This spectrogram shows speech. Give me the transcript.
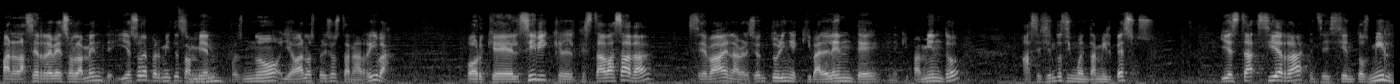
para la CRB solamente. Y eso le permite también, pues, no llevar los precios tan arriba. Porque el Civic, el que está basada, se va en la versión Touring equivalente en equipamiento a 650 mil pesos. Y esta cierra en 600 mil.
